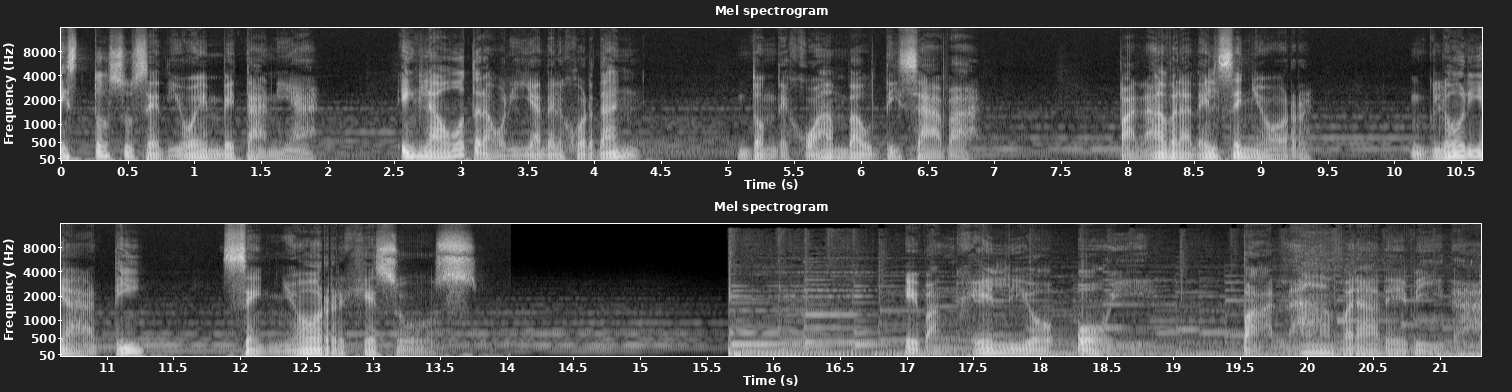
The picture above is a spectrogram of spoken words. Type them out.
Esto sucedió en Betania, en la otra orilla del Jordán, donde Juan bautizaba. Palabra del Señor. Gloria a ti, Señor Jesús. Evangelio hoy. Palabra de vida.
